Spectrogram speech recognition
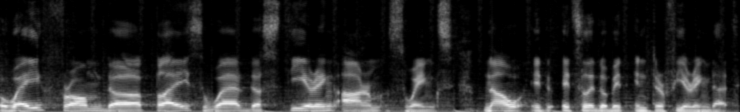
away from the place where the steering arm swings. Now it, it's a little bit interfering that.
